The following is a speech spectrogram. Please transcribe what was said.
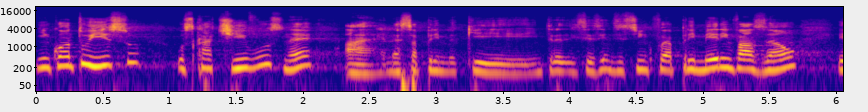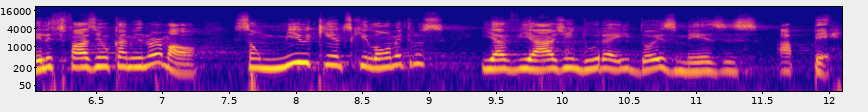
Enquanto isso, os cativos, né, ah, nessa que em 605 foi a primeira invasão, eles fazem o caminho normal. São 1.500 quilômetros e a viagem dura aí dois meses a pé.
